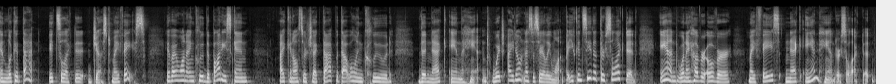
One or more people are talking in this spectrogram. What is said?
And look at that, it selected just my face. If I want to include the body skin, I can also check that, but that will include the neck and the hand, which I don't necessarily want, but you can see that they're selected. And when I hover over, my face, neck, and hand are selected.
